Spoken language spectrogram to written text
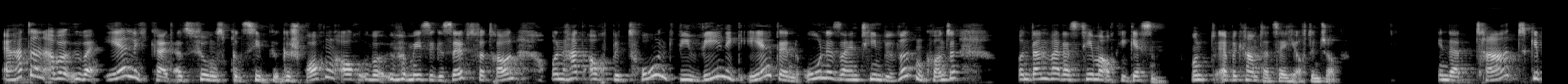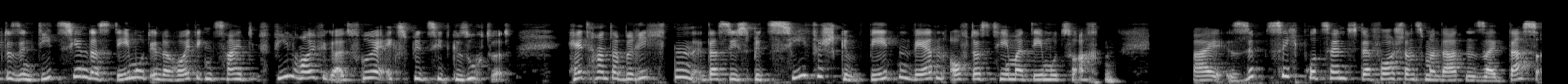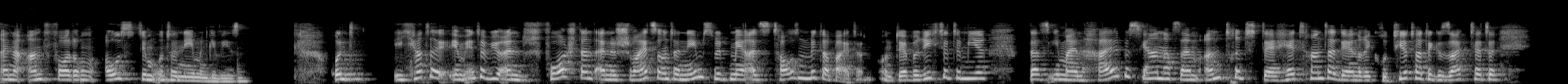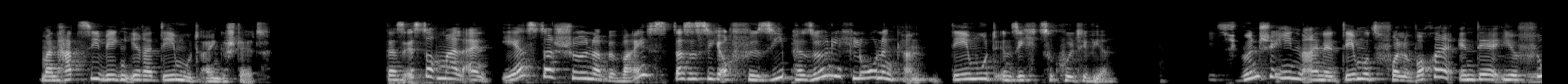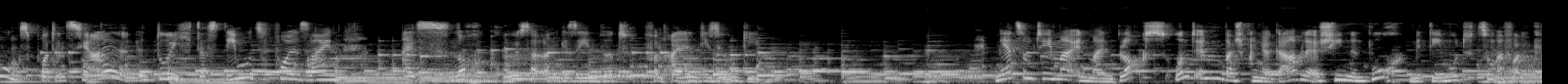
Er hat dann aber über Ehrlichkeit als Führungsprinzip gesprochen, auch über übermäßiges Selbstvertrauen und hat auch betont, wie wenig er denn ohne sein Team bewirken konnte und dann war das Thema auch gegessen. Und er bekam tatsächlich auch den Job. In der Tat gibt es Indizien, dass Demut in der heutigen Zeit viel häufiger als früher explizit gesucht wird. Headhunter berichten, dass sie spezifisch gebeten werden, auf das Thema Demut zu achten. Bei 70 Prozent der Vorstandsmandaten sei das eine Anforderung aus dem Unternehmen gewesen. Und ich hatte im Interview einen Vorstand eines Schweizer Unternehmens mit mehr als 1000 Mitarbeitern und der berichtete mir, dass ihm ein halbes Jahr nach seinem Antritt der Headhunter, der ihn rekrutiert hatte, gesagt hätte, man hat sie wegen ihrer Demut eingestellt. Das ist doch mal ein erster schöner Beweis, dass es sich auch für Sie persönlich lohnen kann, Demut in sich zu kultivieren. Ich wünsche Ihnen eine demutsvolle Woche, in der Ihr Führungspotenzial durch das Demutsvollsein als noch größer angesehen wird von allen, die Sie umgeben. Mehr zum Thema in meinen Blogs und im bei Springer Gabler erschienenen Buch Mit Demut zum Erfolg.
